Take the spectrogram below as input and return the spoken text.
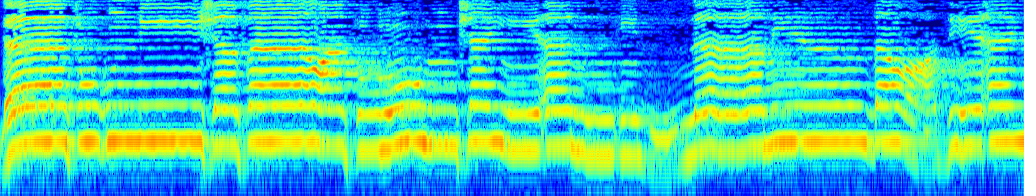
لا تغني شفاعتهم شيئا إلا رب أن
